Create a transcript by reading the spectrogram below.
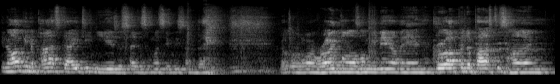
You know, I've been a pastor 18 years. I say this almost every Sunday. Got a lot of road miles on me now, man. Grew up in a pastor's home.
